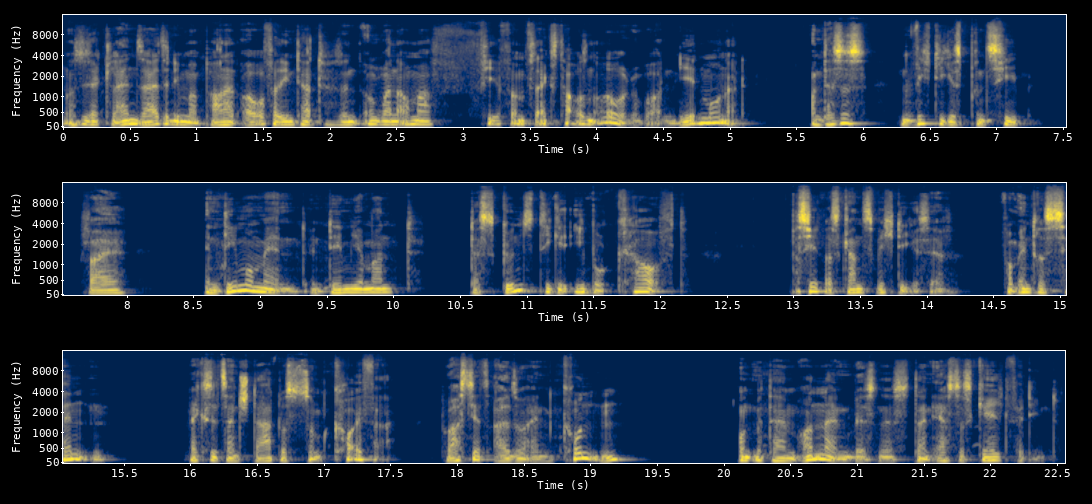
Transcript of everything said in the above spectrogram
Und aus dieser kleinen Seite, die mal ein paar hundert Euro verdient hat, sind irgendwann auch mal 4, 5, 6.000 Euro geworden, jeden Monat. Und das ist ein wichtiges Prinzip, weil in dem Moment, in dem jemand das günstige E-Book kauft, passiert was ganz Wichtiges. Er vom Interessenten wechselt sein Status zum Käufer. Du hast jetzt also einen Kunden und mit deinem Online-Business dein erstes Geld verdient.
